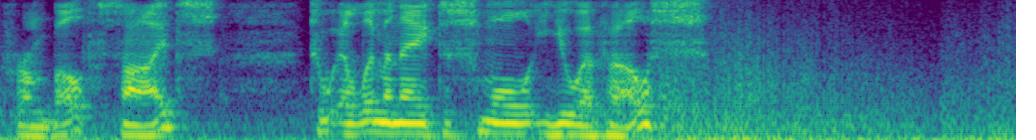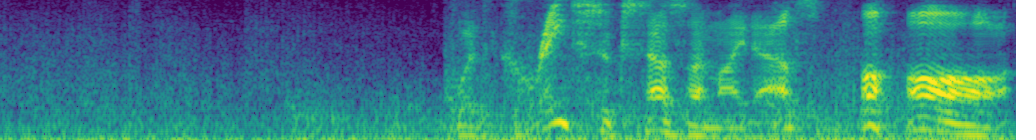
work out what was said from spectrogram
From both sides to eliminate the small UFOs. With great success, I might add. Ha ha!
